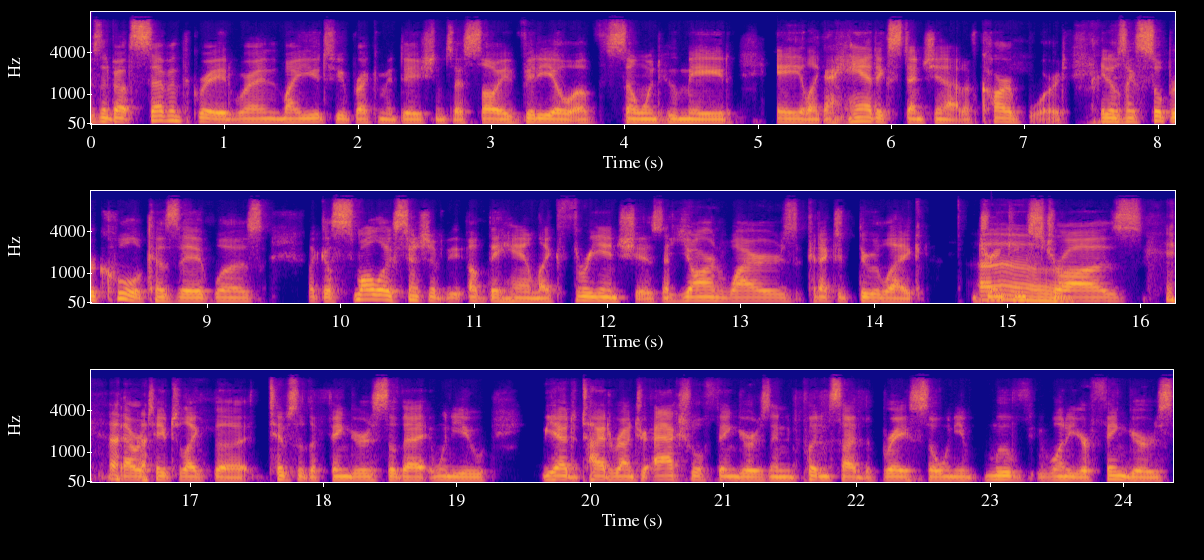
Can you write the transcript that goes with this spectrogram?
was in about seventh grade where in my YouTube recommendations, I saw a video of someone who made a like a hand extension out of cardboard. And it was like super cool because it was like a small extension of the, of the hand, like three inches, and yarn wires connected through like drinking oh. straws that were taped to like the tips of the fingers so that when you you had to tie it around your actual fingers and put inside the brace. So when you move one of your fingers,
